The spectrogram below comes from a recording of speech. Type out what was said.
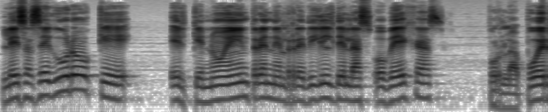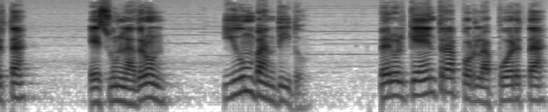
les aseguro que el que no entra en el redil de las ovejas por la puerta es un ladrón y un bandido, pero el que entra por la puerta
